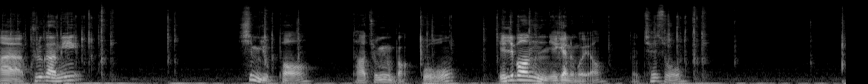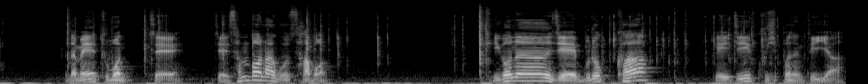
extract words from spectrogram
아 쿨감이 16%다 적용받고 1번 얘기하는 거예요. 최소. 그 다음에 두 번째 이제 3번하고 4번. 이거는 이제 무력화 게이지 90% 이하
